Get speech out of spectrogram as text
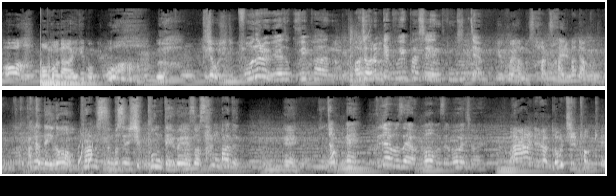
어, 어머나, 이게 뭡니까? 우와. 으아, 드셔보시죠. 오늘을 위해서 구입한 어제 어렵게 구입하신 김치잼. 이거 거의 한 4, 4일 만에 왔거든요. 아 근데 이거 프랑스 무슨 식품 대회에서 상 받은. 예. 진짜? 네. 드셔보세요. 먹어보세요. 몸에 좋아요. 아, 이거 너무 질퍽해.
